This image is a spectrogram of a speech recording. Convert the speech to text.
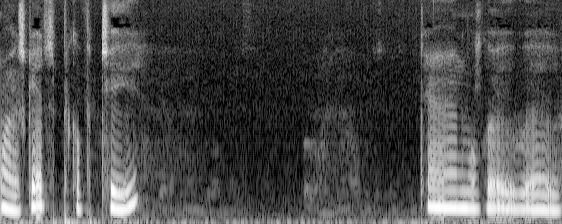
Right, let's get to pick up a two. Then we'll go with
